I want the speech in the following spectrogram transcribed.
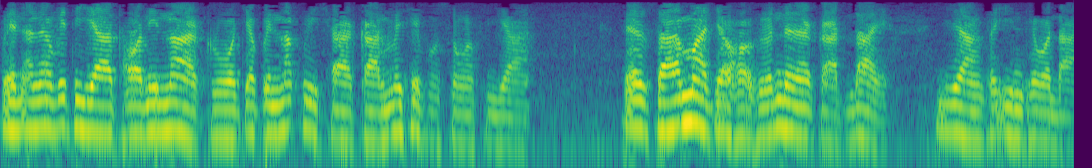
เป็นอนวิทยาทอนี่น่ากลัวจะเป็นนักวิชาการไม่ใช่ผู้ทรงอภิญญา แต่สามารถจะหาะเหินในอากาศได้ อย่างสอินเทวดา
